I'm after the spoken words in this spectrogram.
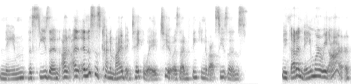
name the season and this is kind of my big takeaway too as i'm thinking about seasons we got to name where we are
